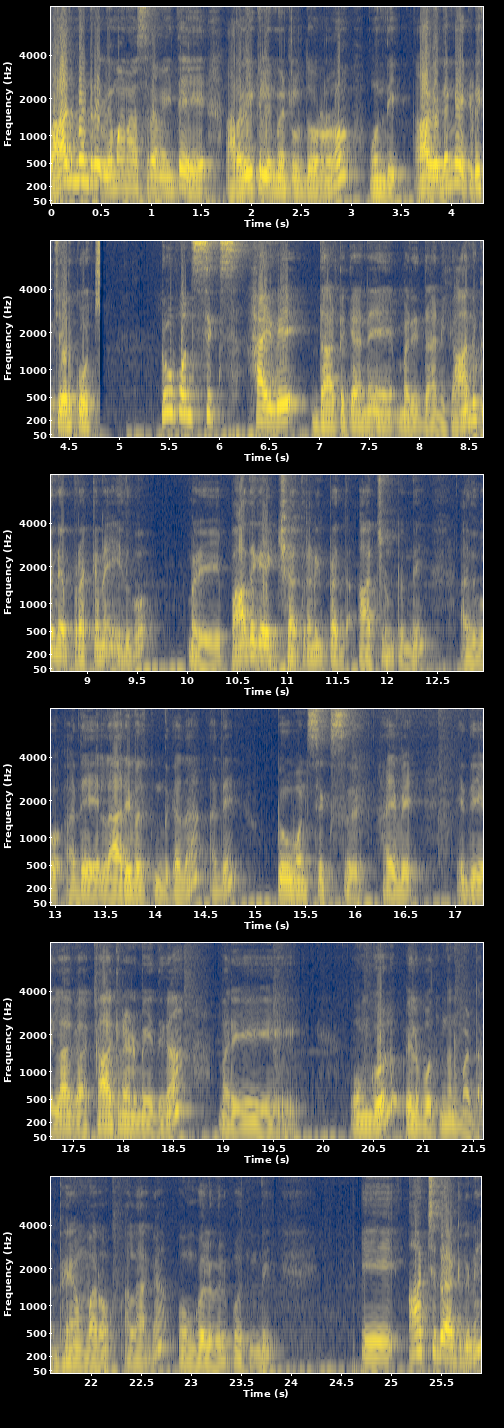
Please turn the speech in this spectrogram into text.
రాజమండ్రి విమానాశ్రయం అయితే అరవై కిలోమీటర్ల దూరంలో ఉంది. ఆ విధంగా ఇక్కడికి చేరుకోవచ్చు. టూ వన్ సిక్స్ హైవే దాటగానే మరి దానికి ఆనుకునే ప్రక్కనే ఇదిగో మరి పాదగాయ క్షేత్రానికి పెద్ద ఆర్చ్ ఉంటుంది. అదిగో అదే లారీ వెళ్తుంది కదా అదే టూ వన్ సిక్స్ హైవే. ఇది ఇలాగా కాకినాడ మీదుగా మరి ఒంగోలు వెళ్ళిపోతుంది అనమాట భీమవరం అలాగా ఒంగోలు వెళ్ళిపోతుంది. ఈ ఆర్చ్ దాటుకుని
